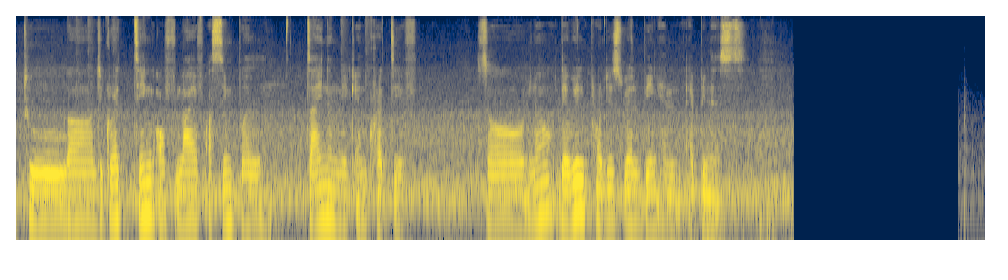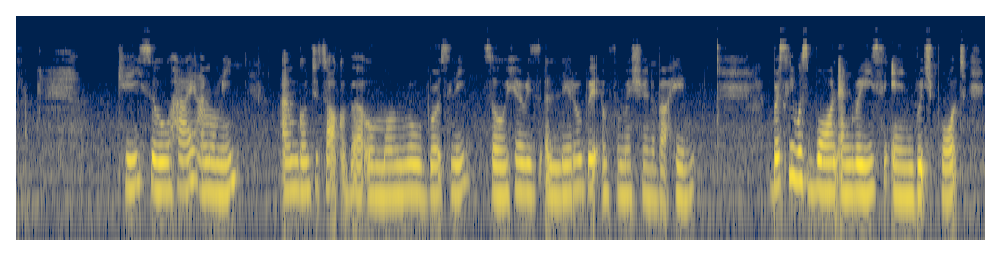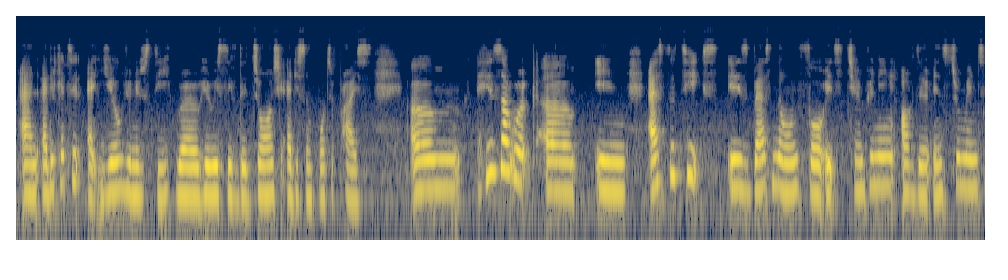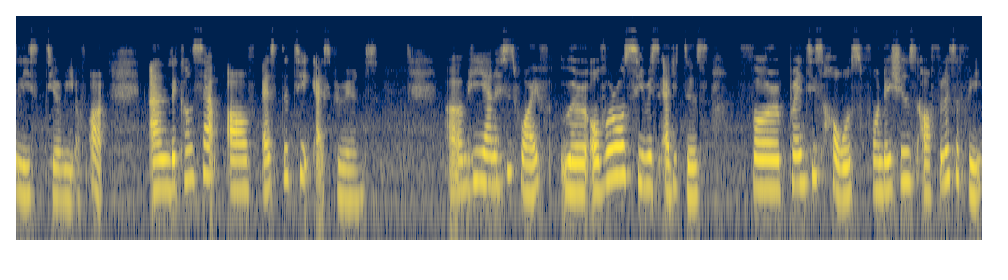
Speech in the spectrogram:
to uh, the great thing of life are simple dynamic and creative so you know they will produce well-being and happiness Okay, so hi, I'm Omin. I'm going to talk about Monroe Beardsley. So here is a little bit information about him. Beardsley was born and raised in Bridgeport and educated at Yale University where he received the George Addison Porter Prize. Um, his artwork um, in aesthetics is best known for its championing of the instrumentalist theory of art and the concept of aesthetic experience. Um, he and his wife were overall series editors for Prentice Hall's Foundations of Philosophy,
